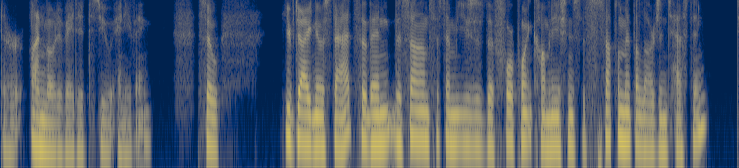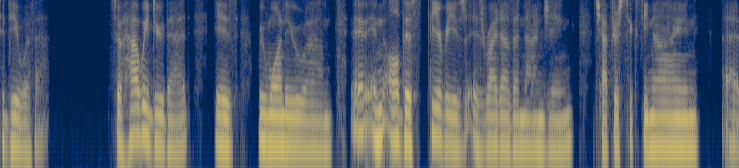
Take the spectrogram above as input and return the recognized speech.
they're unmotivated to do anything. So You've diagnosed that. So then the Sa'am system uses the four point combinations to supplement the large intestine to deal with that. So how we do that is we want to, um, and, and, all this theory is, is right out of the Nanjing, chapter 69, uh,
